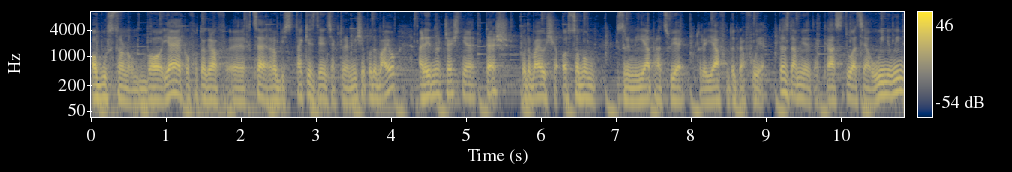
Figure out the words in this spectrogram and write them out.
obu stronom, bo ja jako fotograf e, chcę robić takie zdjęcia, które mi się podobają, ale jednocześnie też podobają się osobom z którymi ja pracuję, które ja fotografuję. To jest dla mnie taka sytuacja win-win,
